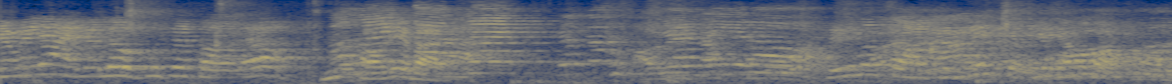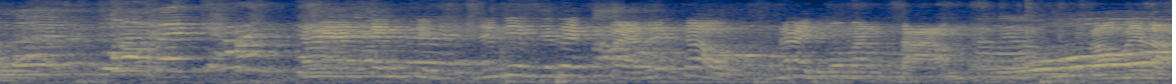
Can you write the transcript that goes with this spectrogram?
ยังไม่ได้เร็วๆคุณจะสอบแล้วเขาเรียกบัตรเอาเลยครับครูถึงมาสอบถึงได้เจ็ดให้เขาก่อนเลยพูดเป็นขั้นคะแนนเต็มสิบแทนที่มันจะได้แปดได้เก้าได้อยู่ประมาณสามเอาไหมล่ะ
